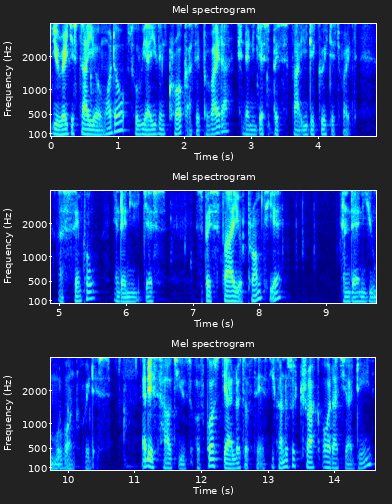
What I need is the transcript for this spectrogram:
you register your model. So we are using Groq as a provider and then you just specify, you decorate it right as simple and then you just specify your prompt here and then you move on with this. That is how to use. Of course, there are a lot of things. You can also track all that you are doing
